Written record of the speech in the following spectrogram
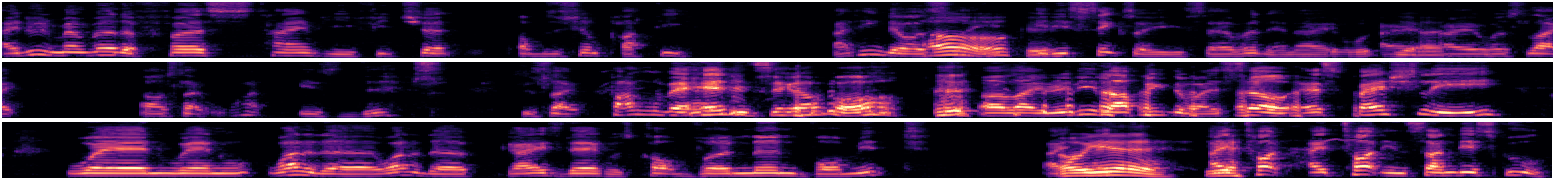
I do remember the first time he featured Opposition Party. I think there was Oh, like okay. 86 or 87, and I, would- I, yeah. I was like, I was like, what is this? It's like punk band in Singapore. I was like really laughing to myself, especially when when one of the one of the guys there who's called Vernon Vomit. I, oh I- yeah. I, taught I taught in Sunday school.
